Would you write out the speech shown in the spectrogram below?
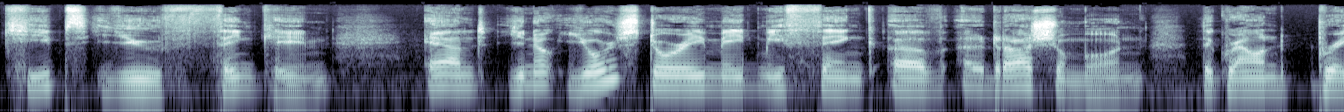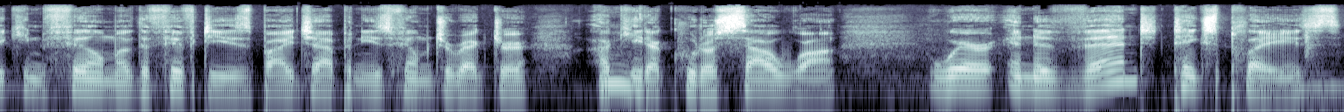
keeps you thinking. And, you know, your story made me think of Rashomon, the groundbreaking film of the 50s by Japanese film director Akira mm. Kurosawa, where an event takes place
